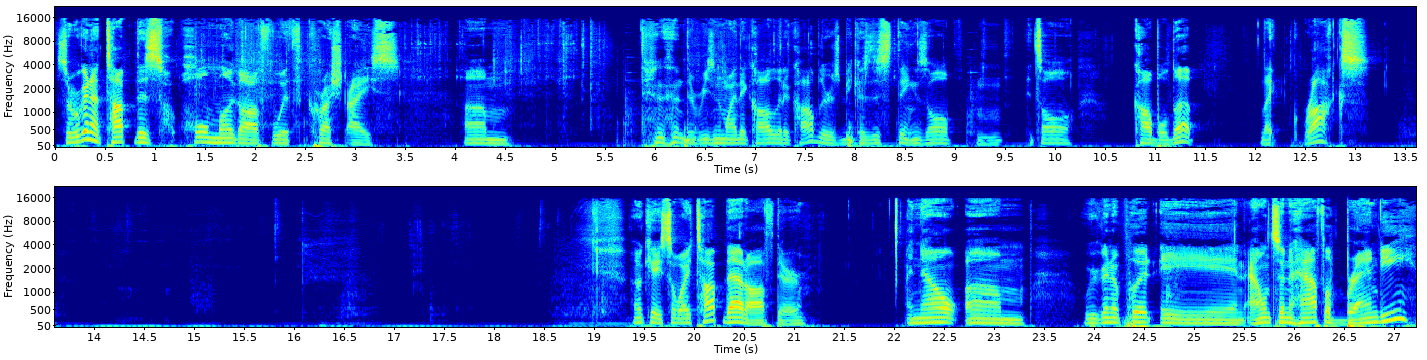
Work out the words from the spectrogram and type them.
So we're gonna top this whole mug off with crushed ice. Um, the reason why they call it a cobbler is because this thing is all it's all cobbled up like rocks. Okay, so I topped that off there. And now um we're going to put a, an ounce and a half of brandy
